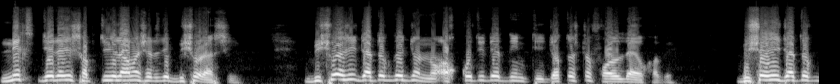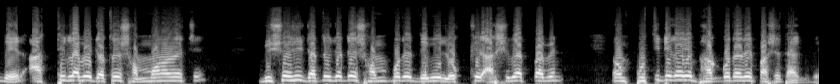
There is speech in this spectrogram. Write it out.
নেক্সট যেটা যে সবচেয়ে লাভ আমার সেটা হচ্ছে বিষ রাশি। বিষ রাশির জাতকদের জন্য অক্ষতৃতীয় দিনটি যথেষ্ট ফলদায়ক হবে। বিশ্বাসী জাতকদের আর্থিক লাভে যথেষ্ট সম্মান রয়েছে। বিশ্বাসী জাতক জাতকের সম্পদের দেবী লক্ষ্মীর আশীর্বাদ পাবেন এবং প্রতিটি কাজে ভাগ্য তাদের পাশে থাকবে।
